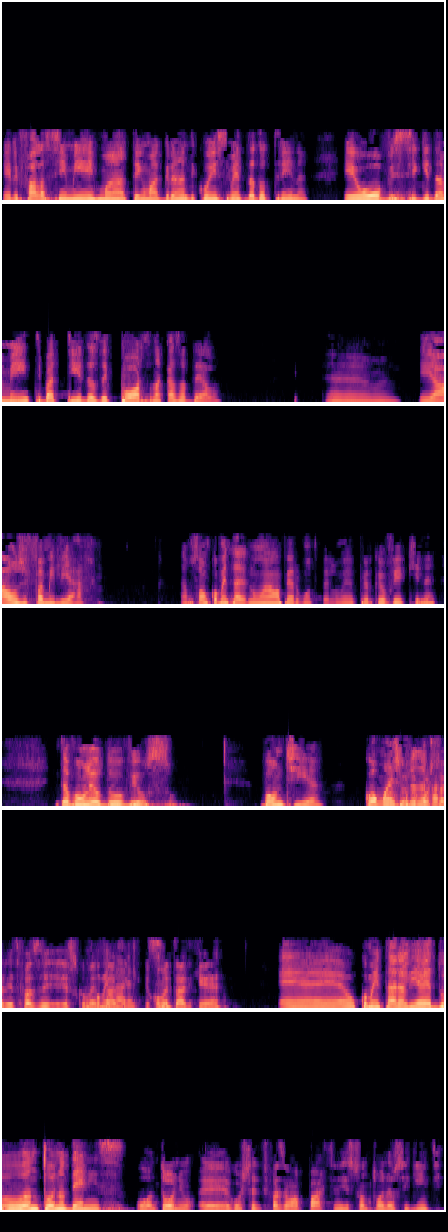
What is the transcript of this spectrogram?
Ele fala assim: minha irmã tem um grande conhecimento da doutrina e houve seguidamente batidas de portas na casa dela. É, e auge familiar. É só um comentário, não é uma pergunta, pelo, pelo que eu vi aqui, né? Então vamos ler o do Wilson. Bom dia. Como a Eu gostaria de fazer esse comentário. Um comentário? De, comentário de quem é? É? O comentário ali é do Antônio Denis. Ô, Antônio, é, eu gostaria de fazer uma parte nisso. Antônio, é o seguinte:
